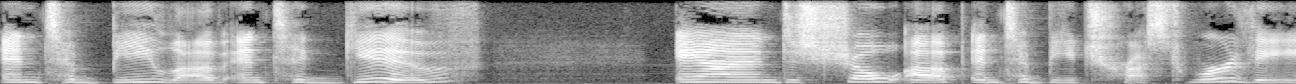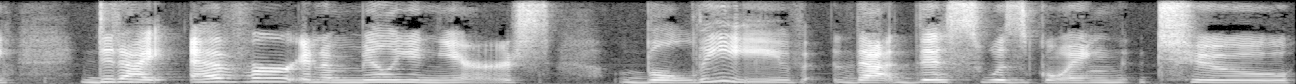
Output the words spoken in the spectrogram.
and to be love and to give and to show up and to be trustworthy. Did I ever in a million years believe that this was going to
